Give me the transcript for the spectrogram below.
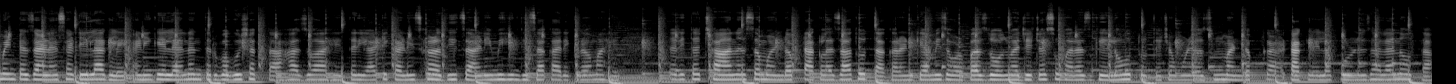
मिनटं जाण्यासाठी लागले आणि गेल्यानंतर बघू शकता हा जो आहे तर या ठिकाणीच हळदीचा आणि मेहंदीचा कार्यक्रम आहे. तर इथं छान असं मंडप टाकला जात होता कारण की आम्ही जवळपास दोन वाजेच्या सुमारास गेलो होतो. त्याच्यामुळे अजून मंडप का टाकलेला पूर्ण झाला नव्हता.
